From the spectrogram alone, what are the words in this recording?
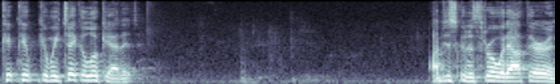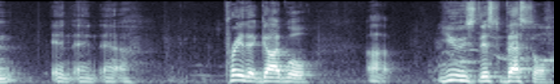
can, can, we take a look at it? I'm just going to throw it out there and, and, and uh, pray that God will uh, use this vessel,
